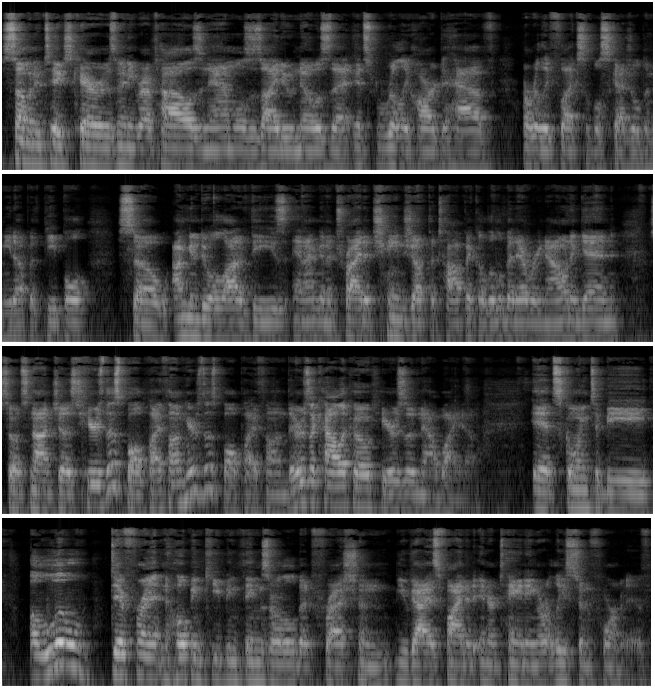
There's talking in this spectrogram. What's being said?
Someone who takes care of as many reptiles and animals as I do knows that it's really hard to have a really flexible schedule to meet up with people. So I'm going to do a lot of these and I'm going to try to change up the topic a little bit every now and again so it's not just, here's this ball python, here's this ball python, there's a calico, here's a now albino. It's going to be a little different and hoping keeping things are a little bit fresh and you guys find it entertaining or at least informative.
